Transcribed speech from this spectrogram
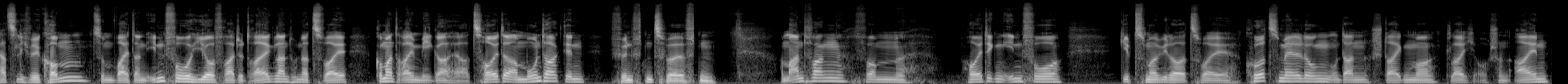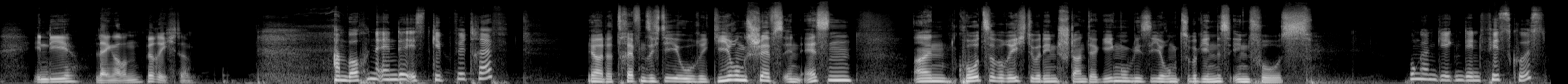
Herzlich willkommen zum weiteren Info hier auf Radio Dreieckland 102,3 MHz. Heute am Montag, den 5.12. Am Anfang vom heutigen Info gibt es mal wieder zwei Kurzmeldungen und dann steigen wir gleich auch schon ein in die längeren Berichte. Am Wochenende ist Gipfeltreff. Ja, da treffen sich die EU-Regierungschefs in Essen. Ein kurzer Bericht über den Stand der Gegenmobilisierung zu Beginn des Infos. Hungern gegen den Fiskus.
